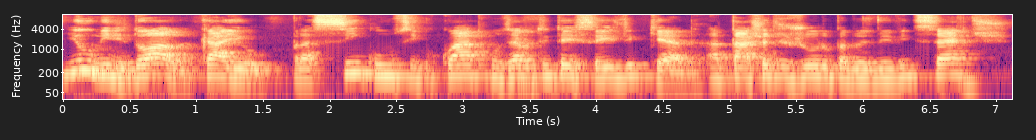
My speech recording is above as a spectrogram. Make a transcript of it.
E o mini dólar caiu para 5,154 com 0,36 de queda. A taxa de juro para 2027,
